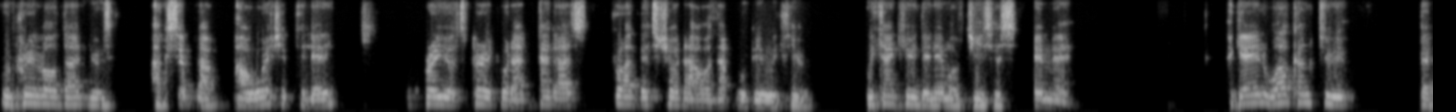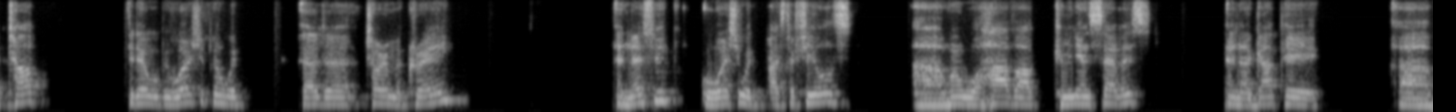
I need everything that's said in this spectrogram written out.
We pray, Lord, that you accept our, our worship today. We pray your spirit would attend us throughout this short hour that will be with you. We thank you in the name of Jesus. Amen. Again, welcome to the top. Today we'll be worshiping with Elder Torrey McCray. And next week, we'll worship with Pastor Fields uh, when we'll have our communion service and agape um,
